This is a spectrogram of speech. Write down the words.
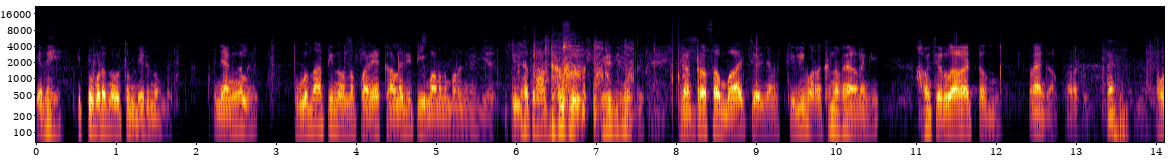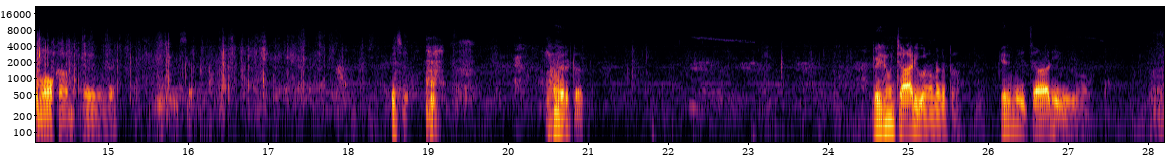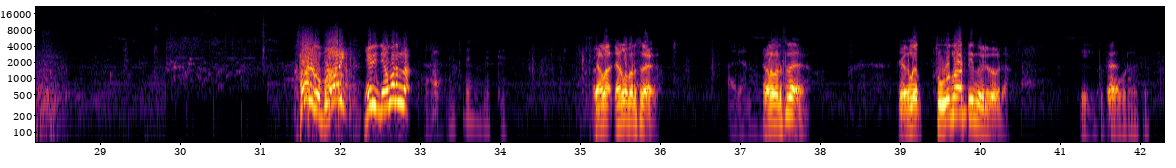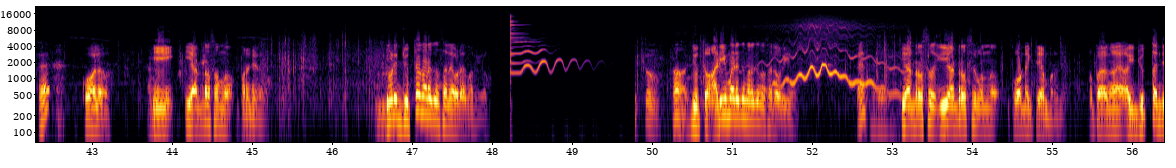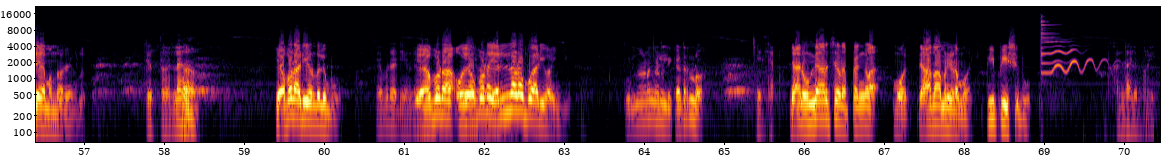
ഇതേ ഇപ്പൊ ഇവിടെ നിന്ന് ഒരുത്തും വരുന്നുണ്ട് അപ്പം ഞങ്ങൾ തുളുനാട്ടിൽ നിന്ന് വന്ന പഴയ കളരി ടീമാണെന്നും പറഞ്ഞു കഴിഞ്ഞാൽ ഇതിനകത്ത് അഡ്രസ്സ് എഴുതിയിട്ടുണ്ട് ഈ അഡ്രസ്സ് അവൻ വായിച്ചു കഴിഞ്ഞാൽ അവൻ കിളി മറക്കുന്നവനാണെങ്കിൽ അവൻ ചെറുതായിട്ടൊന്ന് റാങ്കാവും നടക്കും? അപ്പോൾ നോക്കാം. വരട്ടെ വരുമ്പോൾ ചാടി വേണം കേട്ടോ വരുമ്പോൾ ചാടി വീഴണം. ഞങ്ങളെ ഞങ്ങളെ മനസ്സിലായോ? ഞങ്ങൾ മനസ്സിലായോ? ഞങ്ങൾ തുളുനാട്ടിൽ നിന്ന് വരുന്നവരാ? കോലോ? ഈ ഈ അഡ്രസ് ഒന്ന് പറഞ്ഞുതരോ ഇവിടെ ജുത്ത നടക്കുന്ന സ്ഥലം എവിടെയാണെന്ന് അറിയോ ആ യുദ്ധം അടിമടക്ക് നടക്കുന്ന സ്ഥലം അറിയോ? ഈ അഡ്രസ്സ് ഈ അഡ്രസ്സിൽ വന്ന് കോണ്ടാക്ട് ചെയ്യാൻ പറഞ്ഞു. അപ്പൊ അങ്ങനെ ജുത്തം ചെയ്യാൻ വന്നവരാ ഞങ്ങൾ. അല്ലേ? എവിടെ അടി പോവും. പോകും എവിടെ എവിടെ എവിടെ എല്ലായിടം പോയി അടി വാങ്ങിക്കും. തുളുനാടൻ കടലിൽ കേട്ടിട്ടുണ്ടോ? ഇല്ല. ഞാൻ ഉണ്ണിയാർച്ചയുടെ പെങ്ങളെ മോൻ രാധാമണിയുടെ മോൻ പി പി ഷിബു. കണ്ടാലും പറയും.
